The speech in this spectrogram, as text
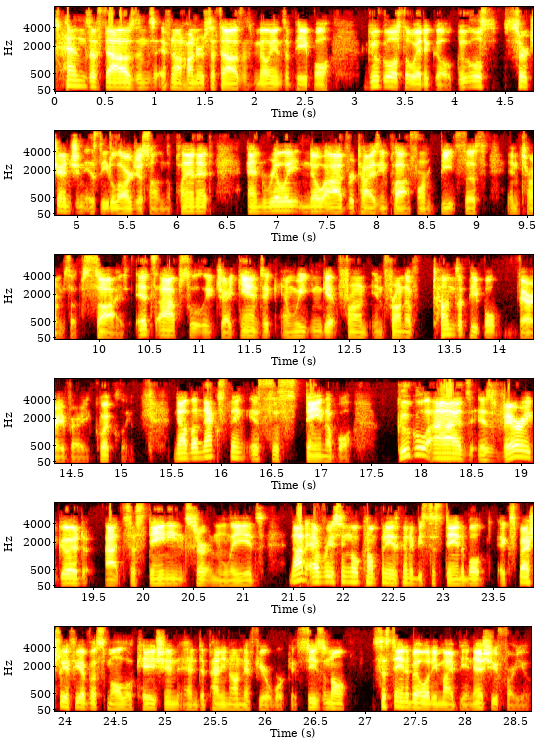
tens of thousands, if not hundreds of thousands, millions of people, Google is the way to go. Google's search engine is the largest on the planet, and really no advertising platform beats this in terms of size. It's absolutely gigantic, and we can get front in front of tons of people very, very quickly. Now, the next thing is sustainable. Google Ads is very good at sustaining certain leads. Not every single company is going to be sustainable, especially if you have a small location and depending on if your work is seasonal sustainability might be an issue for you.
